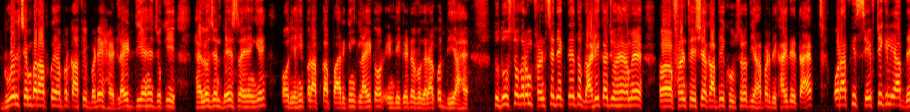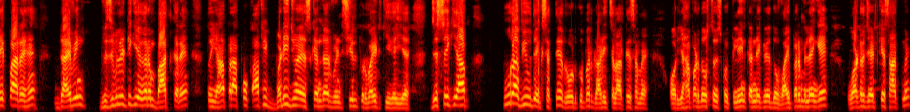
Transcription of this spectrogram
डुअल चेंबर आपको यहाँ पर काफ़ी बड़े हेडलाइट दिए हैं जो कि हेलोजन बेस्ड रहेंगे और यहीं पर आपका पार्किंग लाइट और इंडिकेटर वगैरह को दिया है। तो दोस्तों, अगर हम फ्रंट से देखते हैं तो गाड़ी का जो है हमें फ्रंट फेशिया काफ़ी खूबसूरत यहाँ पर दिखाई देता है और आपकी सेफ्टी के लिए आप देख पा रहे हैं ड्राइविंग विजिबिलिटी की अगर हम बात करें तो यहाँ पर आपको काफ़ी बड़ी जो है इसके अंदर विंडशील्ड प्रोवाइड की गई है, जिससे कि आप पूरा व्यू देख सकते हैं रोड के ऊपर गाड़ी चलाते समय। और यहाँ पर दोस्तों इसको क्लीन करने के लिए दो वाइपर मिलेंगे वाटर जेट के साथ में।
